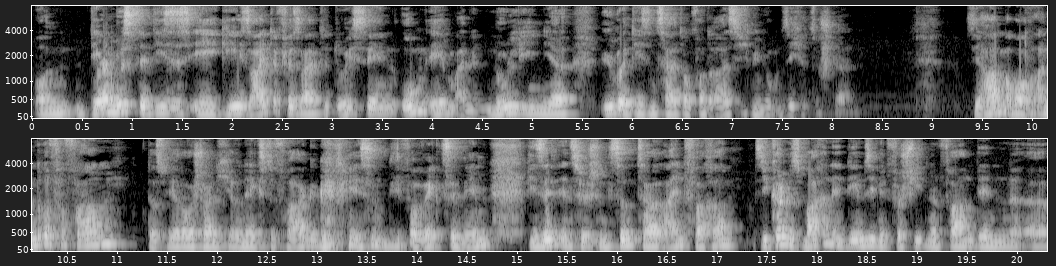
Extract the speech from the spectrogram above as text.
Und der müsste dieses EEG Seite für Seite durchsehen, um eben eine Nulllinie über diesen Zeitraum von 30 Minuten sicherzustellen. Sie haben aber auch andere Verfahren. Das wäre wahrscheinlich Ihre nächste Frage gewesen, die vorwegzunehmen. Die sind inzwischen zum Teil einfacher. Sie können es machen, indem Sie mit verschiedenen Verfahren den äh,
